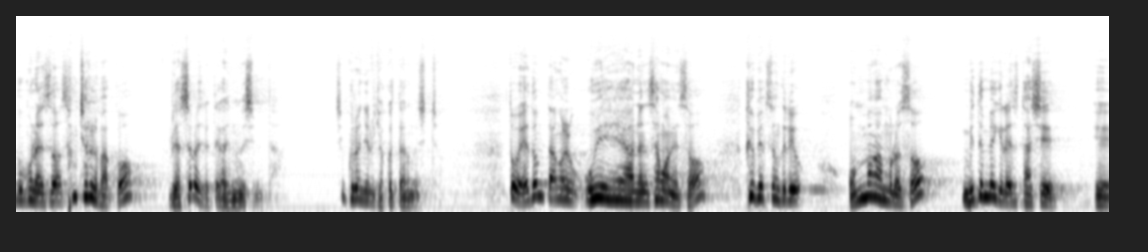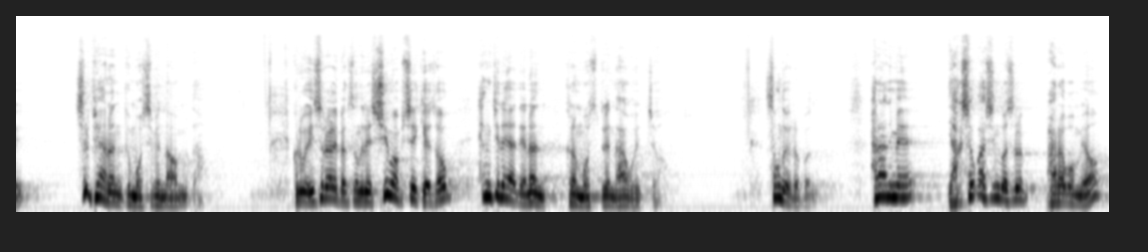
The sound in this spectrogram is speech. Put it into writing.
부분에서 상처를 받고 우리가 쓰러질 때가 있는 것입니다. 지금 그런 일을 겪었다는 것이죠. 또 에돔 땅을 우회해야 하는 상황에서 그 백성들이 원망함으로써 믿음의 길에서 다시 예, 실패하는 그 모습이 나옵니다. 그리고 이스라엘 백성들이 쉼 없이 계속 행진해야 되는 그런 모습들이 나오고 있죠. 성도 여러분, 하나님의 약속하신 것을 바라보며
